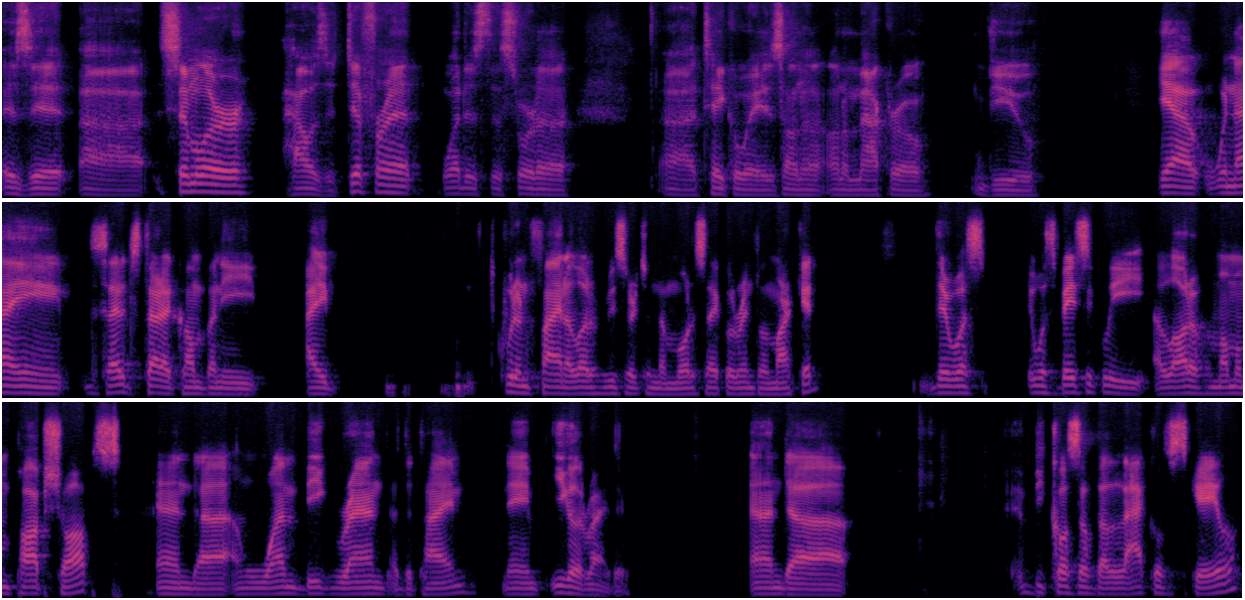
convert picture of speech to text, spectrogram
Is it uh, similar? How is it different? What is the sort of uh, takeaways on a on a macro view? Yeah, when I decided to start a company, I couldn't find a lot of research on the motorcycle rental market. There was it was basically a lot of mom and pop shops and uh, and one big brand at the time named Eagle Rider, and uh, because of the lack of scale,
